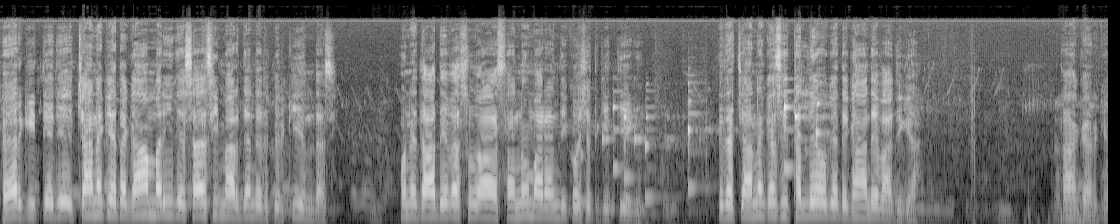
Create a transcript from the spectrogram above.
ਫੈਰ ਕੀਤੇ ਜੇ ਅਚਾਨਕ ਇਹ ਤਾਂ ਗਾਂ ਮਰੀ ਦੇ ਸਾਂ ਅਸੀਂ ਮਰ ਜਾਂਦੇ ਤੇ ਫਿਰ ਕੀ ਹੁੰਦਾ ਸੀ? ਉਹਨੇ ਦਾਦੇ ਵਸੂ ਸਾਨੂੰ ਮਾਰਨ ਦੀ ਕੋਸ਼ਿਸ਼ ਕੀਤੀ ਹੈਗੀ। ਇਹ ਤਾਂ ਅਚਾਨਕ ਅਸੀਂ ਥੱਲੇ ਹੋ ਗਏ ਤੇ ਗਾਂ ਦੇ ਵੱਜ ਗਿਆ। ਤਾਂ ਕਰਕੇ।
